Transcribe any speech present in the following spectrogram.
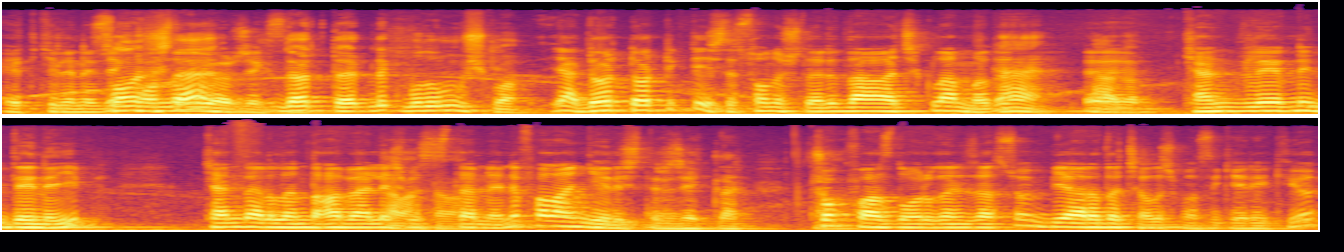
etkilenecek onları Sonuçta göreceksin. dört dörtlük bulunmuş mu? Ya dört dörtlük de işte sonuçları daha açıklanmadı. He, Ee, kendilerini deneyip kendi aralarında haberleşme Tamam, tamam. sistemlerini falan geliştirecekler. Çok fazla organizasyon bir arada çalışması gerekiyor.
